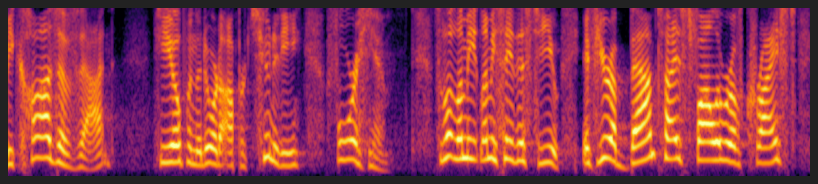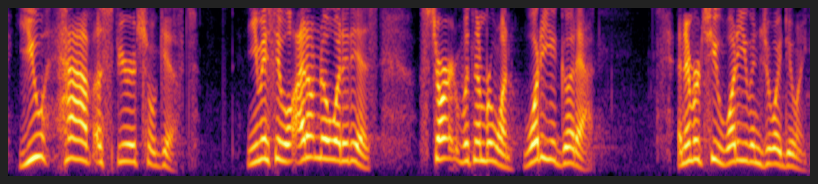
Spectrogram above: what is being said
because of that, he opened the door to opportunity for him. So let, let, me, let me say this to you. If you're a baptized follower of Christ, you have a spiritual gift. You may say, well, I don't know what it is. Start with number one what are you good at? And number two, what do you enjoy doing?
